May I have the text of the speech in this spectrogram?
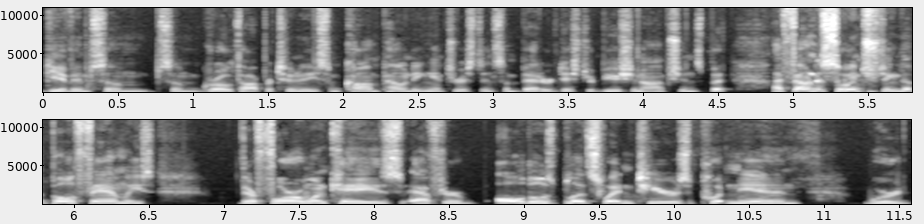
give him some some growth opportunities, some compounding interest, and some better distribution options. But I found it so interesting that both families, their 401ks, after all those blood, sweat, and tears putting in, were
